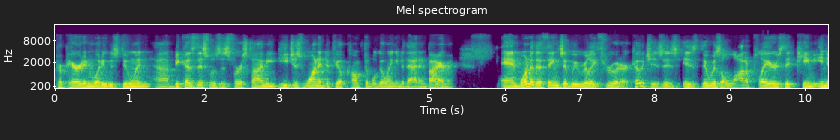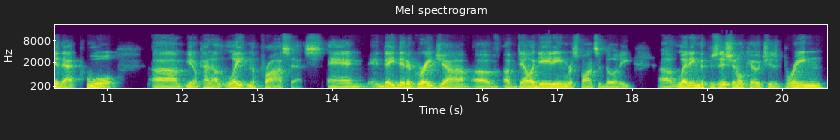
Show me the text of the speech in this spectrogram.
prepared in what he was doing uh, because this was his first time. He he just wanted to feel comfortable going into that environment. And one of the things that we really threw at our coaches is is there was a lot of players that came into that pool um, you know, kind of late in the process, and and they did a great job of of delegating responsibility, uh, letting the positional coaches bring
